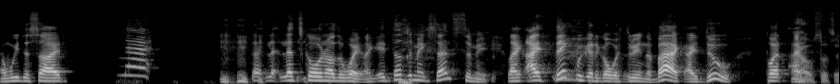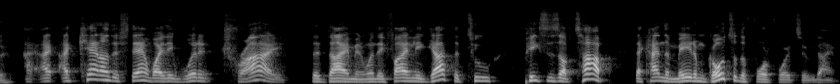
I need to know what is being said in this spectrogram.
and we decide, nah, let, us go another way. Like it doesn't make sense to me. Like I think we're gonna go with three in the back. I do, but I I, hope so too. I I can't understand why they wouldn't try the diamond when they finally got the two pieces up top that kind of made them go to the four four two diamond.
